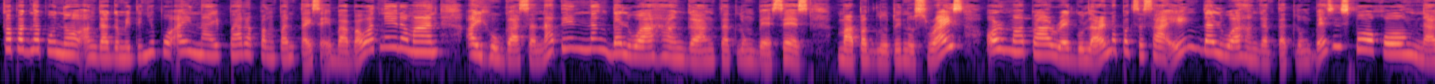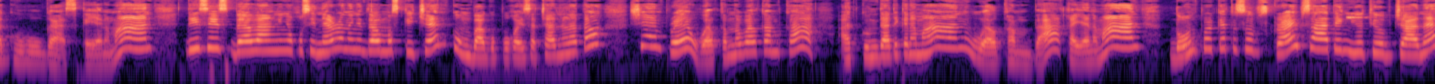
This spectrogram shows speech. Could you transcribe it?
kapag napuno, ang gagamitin nyo po ay knife para pangpantay sa ibabaw. At ngayon naman ay hugasan natin ng dalawa hanggang tatlong beses. Mapa glutinous rice or mapa regular na pagsasaing, dalawa hanggang tatlong beses po akong naghuhugas. Kaya naman, this is Bella, ang inyong kusinero ng Delmos Kitchen. Kung bago po kayo sa channel na to, syempre, welcome na welcome ka. At kung dati ka naman, welcome back. Kaya naman, don't forget to subscribe sa ating YouTube channel.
